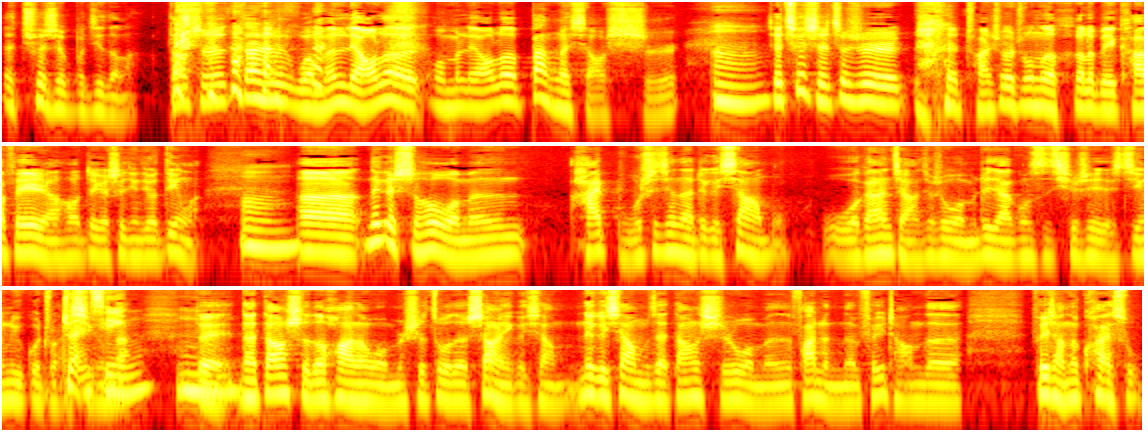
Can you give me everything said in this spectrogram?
呃，确实不记得了。当时，但是我们聊了，我们聊了半个小时，嗯，就确实就是 传说中的喝了杯咖啡，然后这个事情就定了，嗯，呃，那个时候我们还不是现在这个项目。我刚才讲，就是我们这家公司其实也是经历过转型的，对。那当时的话呢，我们是做的上一个项目，那个项目在当时我们发展的非常的非常的快速，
